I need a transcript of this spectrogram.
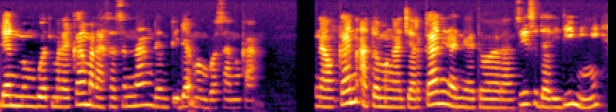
dan membuat mereka merasa senang dan tidak membosankan. Mengenalkan atau mengajarkan nilai-nilai toleransi sedari dini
